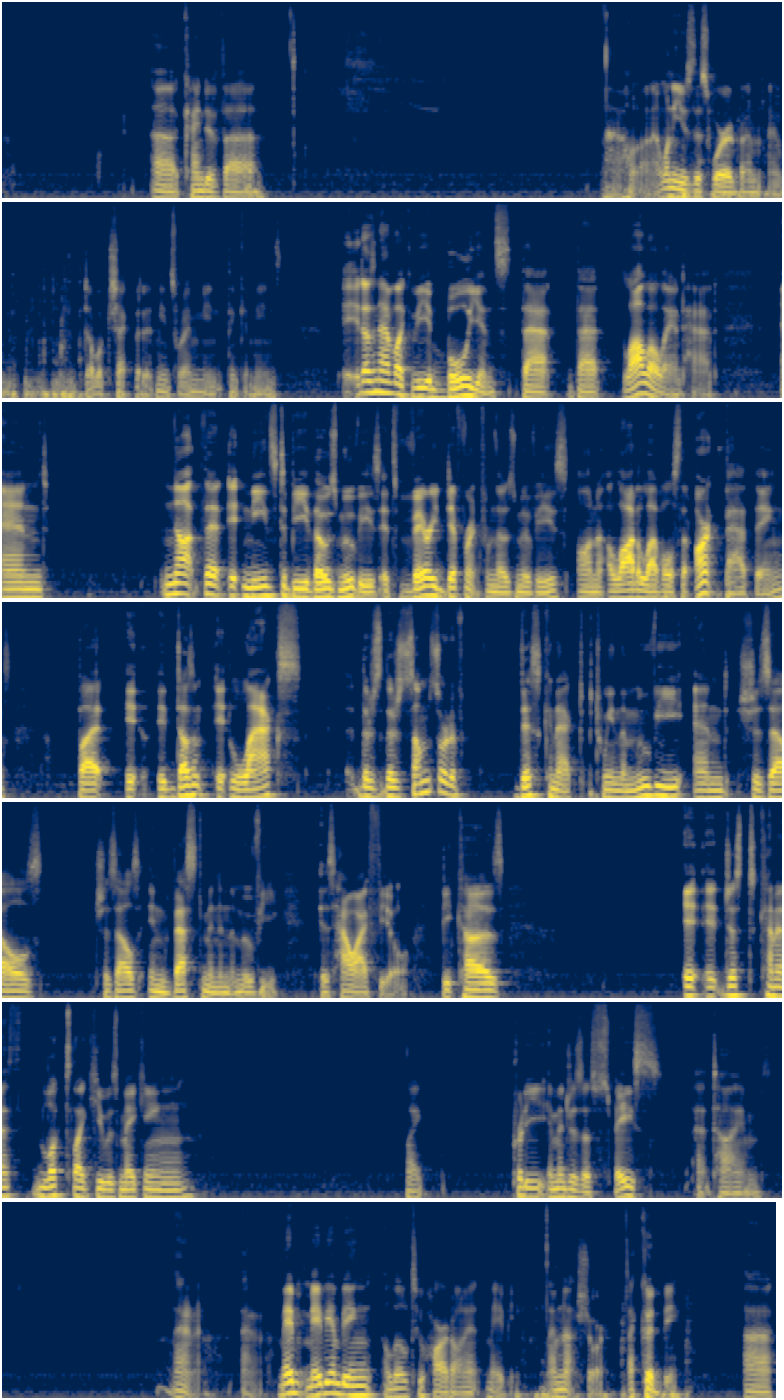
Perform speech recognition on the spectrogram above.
uh, kind of uh, uh, hold on. I want to use this word, but I'm, I'm double check that it means what I mean. Think it means. It doesn't have like the ebullience that that La La Land had, and not that it needs to be those movies. It's very different from those movies on a lot of levels that aren't bad things, but it it doesn't. It lacks there's there's some sort of disconnect between the movie and Chazelle's Chazelle's investment in the movie is how I feel because it it just kind of looked like he was making like pretty images of space at times. I don't know. I don't know. Maybe maybe I'm being a little too hard on it. Maybe I'm not sure. I could be. Uh,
